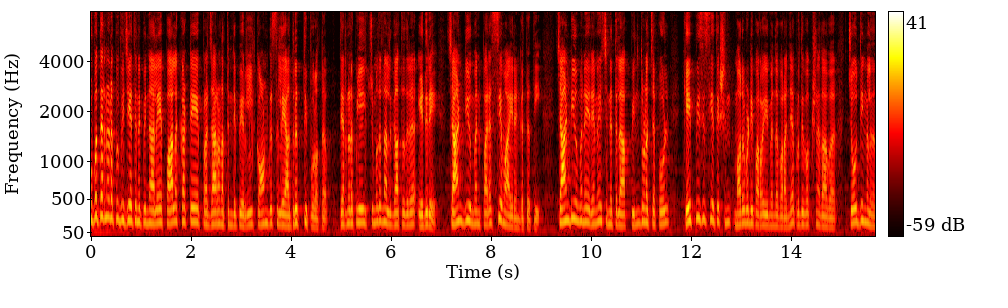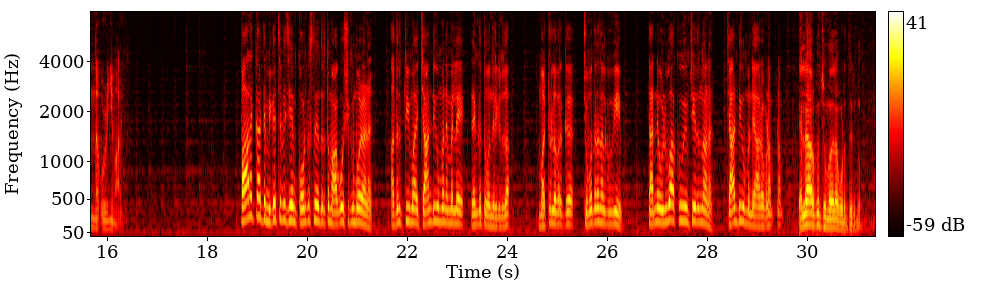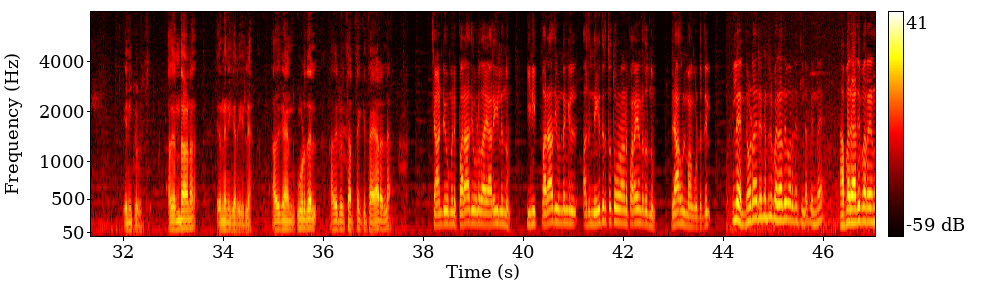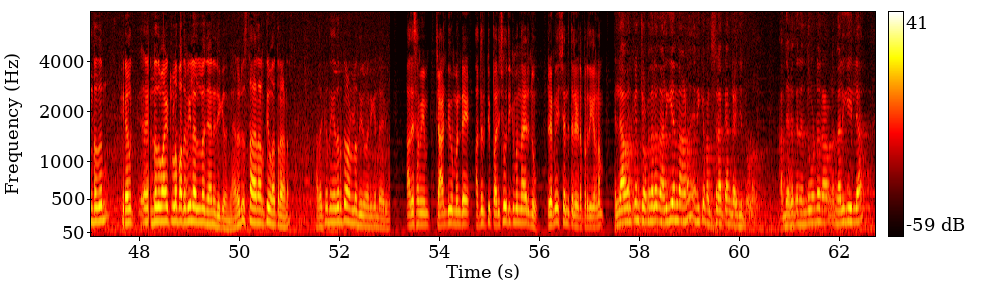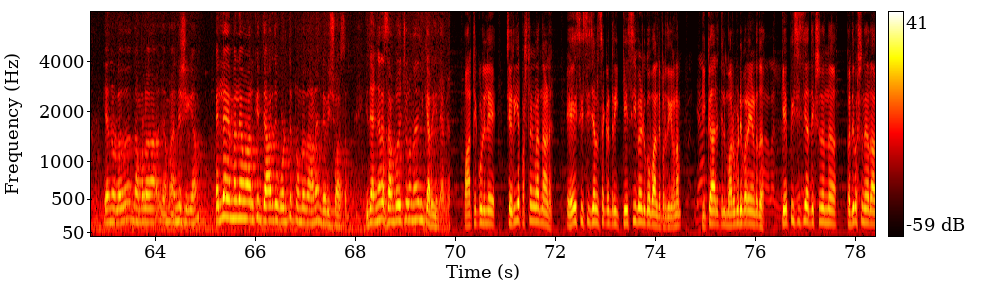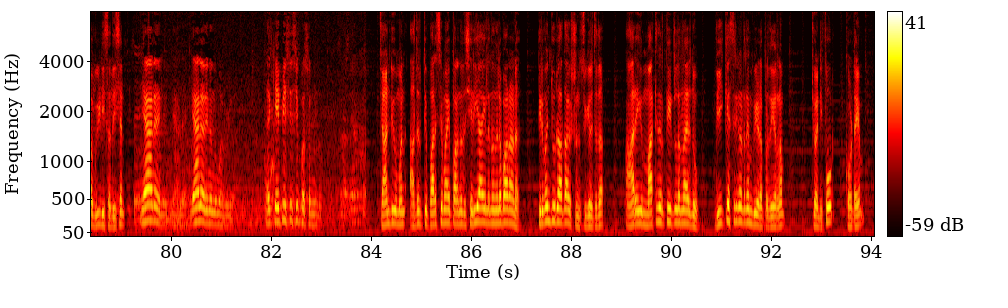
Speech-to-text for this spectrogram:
ഉപതെരഞ്ഞെടുപ്പ് വിജയത്തിന് പിന്നാലെ പാലക്കാട്ടെ പ്രചാരണത്തിന്റെ പേരിൽ കോൺഗ്രസിലെ അതൃപ്തി പുറത്ത്. തെരഞ്ഞെടുപ്പിൽ ചുമതല നൽകാത്തതിന് എതിരെ ചാണ്ടിയുമ്മൻ പരസ്യമായി രംഗത്തെത്തി. ചാണ്ടിയുമ്മനെ രമേശ് ചെന്നിത്തല പിന്തുണച്ചപ്പോൾ കെ പി സി സി അധ്യക്ഷൻ മറുപടി പറയുമെന്ന് പറഞ്ഞ് പ്രതിപക്ഷ നേതാവ് ചോദ്യങ്ങളിൽ നിന്ന് ഒഴിഞ്ഞുമാറി. പാലക്കാട്ട് മികച്ച വിജയം കോൺഗ്രസ് നേതൃത്വം ആഘോഷിക്കുമ്പോഴാണ് അതൃപ്തിയുമായി ചാണ്ടിയുമ്മൻ എം എൽ എ രംഗത്ത് വന്നിരിക്കുന്നത്. മറ്റുള്ളവർക്ക് ചുമതല നൽകുകയും തന്നെ ഒഴിവാക്കുകയും ചെയ്തെന്നാണ് ചാണ്ടിയുമ്മന്റെ ആരോപണം. എല്ലാവർക്കും ചുമതല കൊടുത്തിരുന്നു എനിക്കൊഴിച്ച്. അതെന്താണ് എന്നെനിക്കറിയില്ല. അത് ഞാൻ കൂടുതൽ അതിലൊരു ചർച്ചയ്ക്ക് തയ്യാറല്ല. ചാണ്ടിയോമന് പരാതി ഉള്ളതായി അറിയില്ലെന്നും ഇനി പരാതി ഉണ്ടെങ്കിൽ അത് നേതൃത്വത്തോടാണ് പറയേണ്ടതെന്നും രാഹുൽ മാങ്കൂട്ടത്തിൽ. ഇല്ല എന്നോട് ആരും അങ്ങനെ ഒരു പരാതി പറഞ്ഞിട്ടില്ല. പിന്നെ ആ പരാതി പറയേണ്ടതും കേൾക്കേണ്ടതുമായിട്ടുള്ള പദവിയിലല്ലോ ഞാനിരിക്കുന്നത്. ഞാനൊരു സ്ഥാനാർത്ഥി മാത്രമാണ് അതൊക്കെ നേതൃത്വമാണല്ലോ തീരുമാനിക്കേണ്ട കാര്യം. അതേസമയം ചാണ്ടിയുമ്മന്റെ അതൃപ്തി പരിശോധിക്കുമെന്നായിരുന്നു രമേശ് ചെന്നിത്തലയുടെ പ്രതികരണം. എല്ലാവർക്കും ചുമതല നൽകിയെന്നാണ് എനിക്ക് മനസ്സിലാക്കാൻ കഴിഞ്ഞിട്ടുള്ളത്. അദ്ദേഹത്തിന് എന്തുകൊണ്ട് നൽകിയില്ല എന്നുള്ളത് നമ്മൾ അന്വേഷിക്കാം. എല്ലാ എം എൽ എമാർക്കും ചാർജ് കൊടുത്തിട്ടുണ്ടെന്നാണ് എന്റെ വിശ്വാസം. ഇതെങ്ങനെ സംഭവിച്ചു എന്ന് എനിക്കറിയില്ല. പാർട്ടിക്കുള്ളിലെ ചെറിയ പ്രശ്നങ്ങളെന്നാണ് A I C C general secretary K C വേണുഗോപാലിന്റെ പ്രതികരണം. ഇക്കാര്യത്തിൽ മറുപടി പറയേണ്ടത് കെ പി സി സി അധ്യക്ഷനെന്ന് പ്രതിപക്ഷ നേതാവ് വി ഡി സതീശൻ. ഞാൻ ഞാൻ ഞാൻ അതിനൊന്നും മറുപടി പറയും. അത് K P C C president Chandy Oommen അതൃപ്തി പരസ്യമായി പറഞ്ഞത് ശരിയായില്ലെന്ന നിലപാടാണ് തിരുവഞ്ചൂർ രാധാകൃഷ്ണൻ സ്വീകരിച്ചത്. ആരെയും മാറ്റി നിർത്തിയിട്ടില്ലെന്നായിരുന്നു വി കെ ശ്രീകണ്ഠൻ എം പിയുടെ പ്രതികരണം. ട്വന്റി കോട്ടയം.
